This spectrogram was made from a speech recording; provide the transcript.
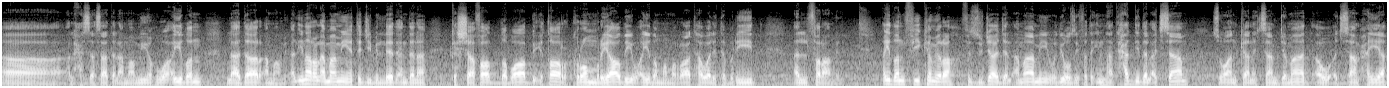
آه، الحساسات الأمامية هو أيضا رادار أمامي. الإنارة الأمامية تجي بال LED عندنا كشافات ضباب بإطار كروم رياضي وأيضا ممرات هواء لتبريد الفرامل. أيضا في كاميرا في الزجاج الأمامي ودي وظيفتها إنها تحدد الأجسام سواء كان أجسام جماد أو أجسام حية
